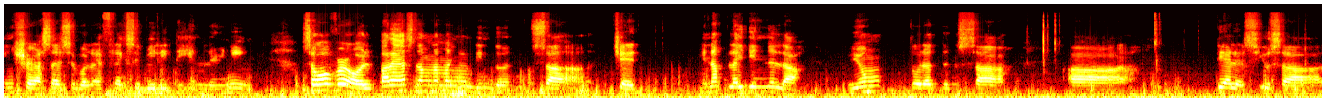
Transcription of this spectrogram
ensure accessible and flexibility in learning. So overall, parehas lang naman yung din doon sa CHED. In-apply din nila yung tulad dun sa uh, DLSU sa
